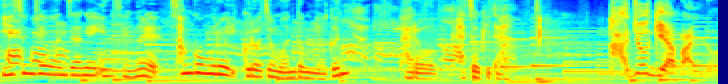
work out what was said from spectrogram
문제. 이순재 원장의 인생을 성공으로 이끌어준 원동력은 바로 가족이다. 가족이야말로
